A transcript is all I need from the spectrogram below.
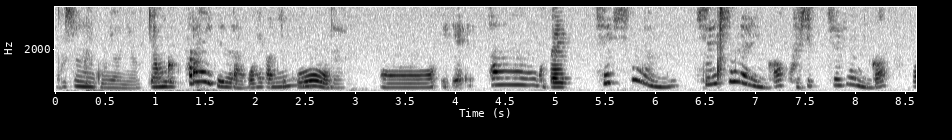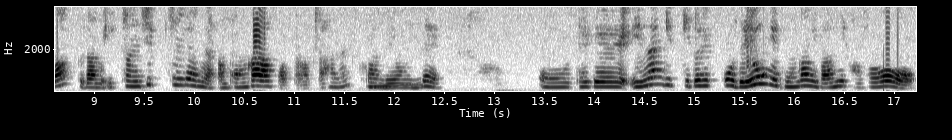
무슨 공연이었죠? 연극 프라이드라고 해가지고 음, 네. 어 이게 1970년 70년인가 97년인가 와 그다음에 2017년에 약간 번갈아서 왔다 갔다 하는 그런 음. 내용인데 어 되게 인상 깊기도 했고 내용에 공감이 많이 가서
